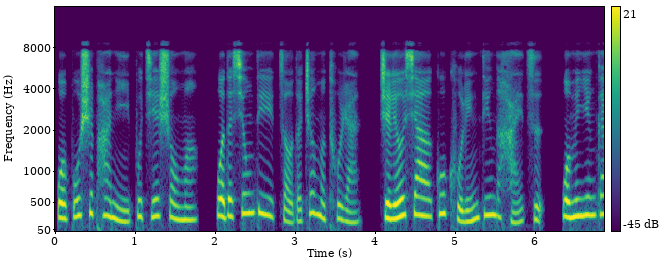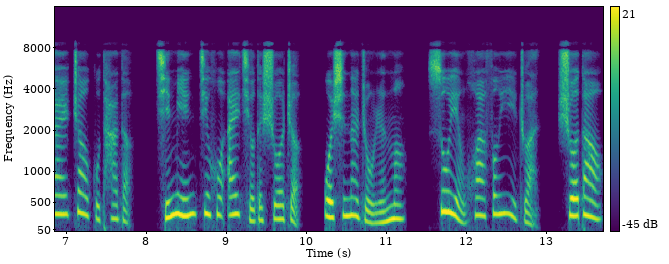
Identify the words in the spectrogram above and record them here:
我不是怕你不接受吗？我的兄弟走的这么突然，只留下孤苦伶仃的孩子，我们应该照顾他的。秦明近乎哀求的说着。我是那种人吗？苏颖话锋一转，说道。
